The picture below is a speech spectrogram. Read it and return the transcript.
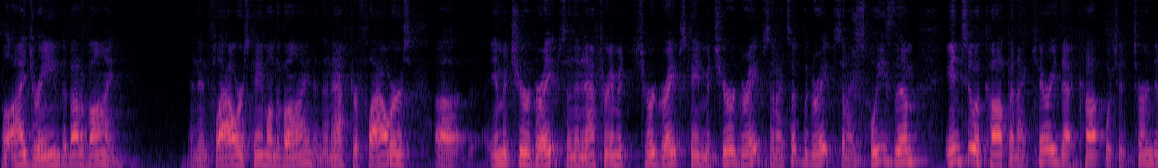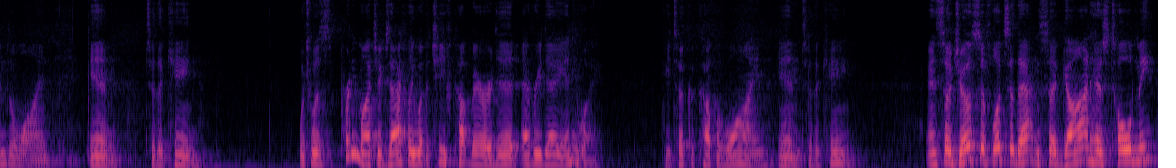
Well, I dreamed about a vine. And then flowers came on the vine, and then after flowers, uh, immature grapes, and then after immature grapes came mature grapes, and I took the grapes and I squeezed them into a cup, and I carried that cup, which had turned into wine, in to the king. Which was pretty much exactly what the chief cupbearer did every day anyway. He took a cup of wine in to the king. And so Joseph looks at that and said, God has told me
